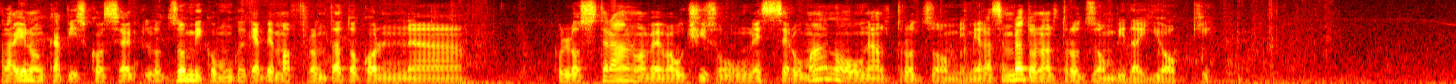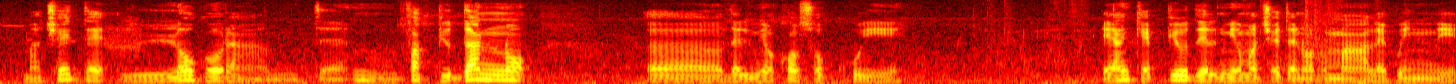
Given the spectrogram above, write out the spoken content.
Allora, io non capisco se lo zombie comunque che abbiamo affrontato con uh, quello strano aveva ucciso un essere umano o un altro zombie. Mi era sembrato un altro zombie dagli occhi. Macete logorante. Mm, fa più danno uh, del mio coso qui e anche più del mio macete normale, quindi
